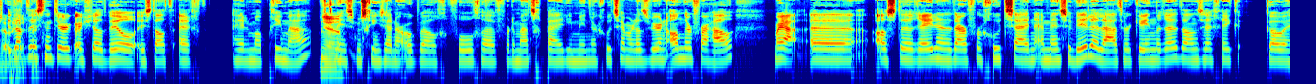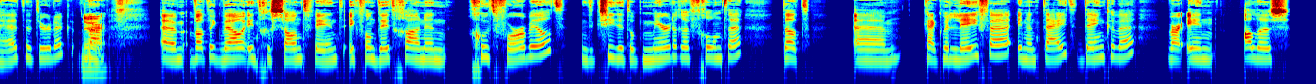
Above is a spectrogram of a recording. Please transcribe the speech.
dat zeggen. is natuurlijk, als je dat wil, is dat echt helemaal prima. Ja. Tenminste, misschien zijn er ook wel gevolgen voor de maatschappij die minder goed zijn, maar dat is weer een ander verhaal. Maar ja, eh, als de redenen daarvoor goed zijn en mensen willen later kinderen, dan zeg ik go ahead natuurlijk. Ja. Maar ehm, wat ik wel interessant vind, ik vond dit gewoon een goed voorbeeld. Want Ik zie dit op meerdere fronten. Dat, ehm, kijk, we leven in een tijd, denken we, waarin alles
